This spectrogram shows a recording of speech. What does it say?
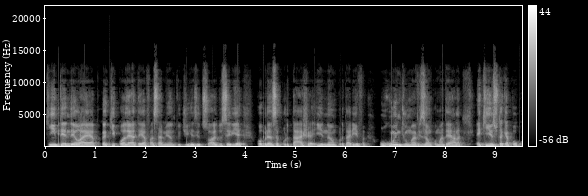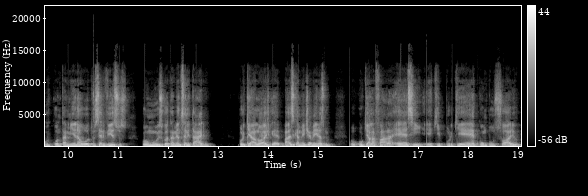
que entendeu à época que coleta e afastamento de resíduos sólidos seria cobrança por taxa e não por tarifa. O ruim de uma visão como a dela é que isso daqui a pouco contamina outros serviços, como o esgotamento sanitário, porque a lógica é basicamente a mesma. O, que ela fala é assim, é que porque é compulsório,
